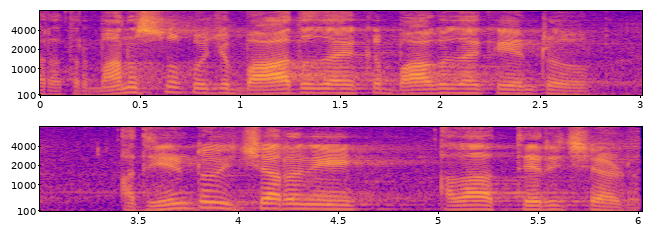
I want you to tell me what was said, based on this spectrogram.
మరి అతని మనసు కొంచెం బాధదాయక బాగుదాయక ఏంటో అదేంటో ఇచ్చారని అలా తెరిచాడు.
